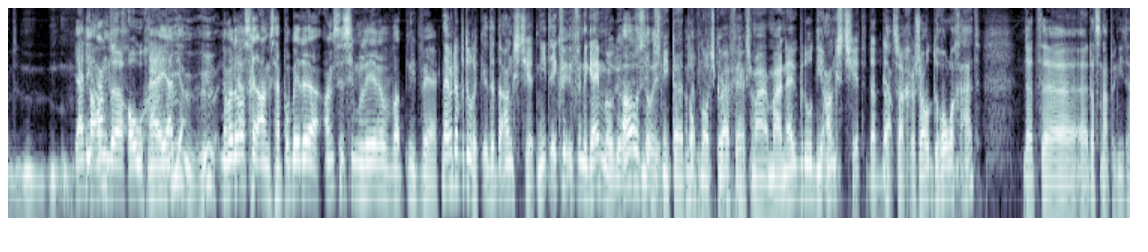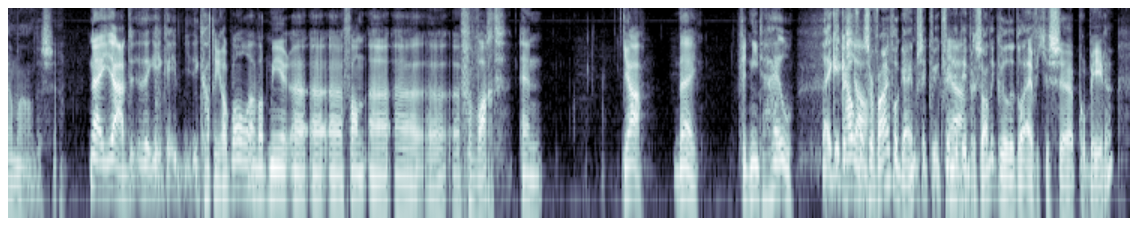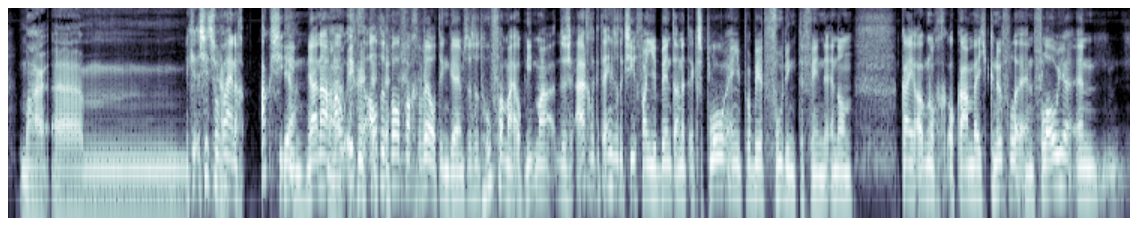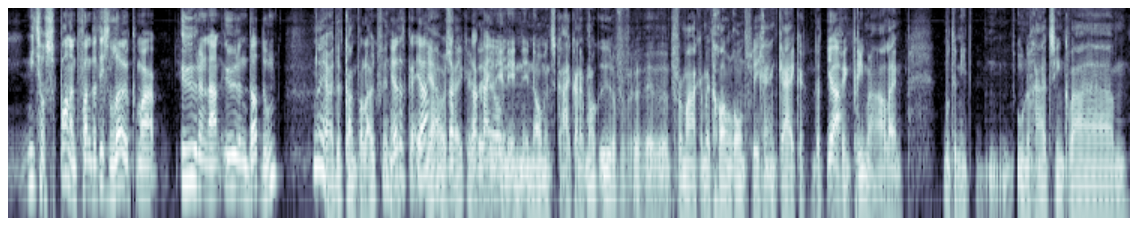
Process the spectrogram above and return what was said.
Ja, die tanden, angst. ogen. Nee, ja, die, huh. nee, maar dat was geen angst. Hij probeerde angst te simuleren wat niet werkt. Nee, maar dat bedoel ik. Dat de angst shit. Niet, ik, vind, ik vind de game ook. het Oh, is niet, sorry. is niet eh, top-notch graphics. Maar, maar nee, ik bedoel die angst shit. Dat, dat Ja. zag er zo drollig uit. Dat, dat snap ik niet helemaal. Dus, eh. Nee, ja, ik, ik, had hier ook wel eh, wat meer eh, eh, van verwacht. En ja, nee, ik vind het niet heel. Nee, ik, ik hou van survival games. Ik, ik vind Ja. het interessant. Ik wil dit wel eventjes proberen. Maar ehm, Er zit zo ja. weinig actie Ja, in. Ja, nou maar hou ik altijd wel van geweld in games. Dus dat hoeft van mij ook niet. Maar dus eigenlijk het enige dat ik zie van je bent aan het exploren en je probeert voeding te vinden. En dan kan je ook nog elkaar een beetje knuffelen en flooien. En niet zo spannend. Van dat is leuk, maar uren aan uren dat doen. Nou ja, dat kan ik wel leuk vinden. Ja, dat kan- ja? ja Dat- zeker. dat kan je wel in, in, in No Man's Sky kan ik me ook uren ver- ver- vermaken met gewoon rondvliegen en kijken. Dat, Ja. dat vind ik prima. Alleen het moet er niet oenig uitzien qua, ehm,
